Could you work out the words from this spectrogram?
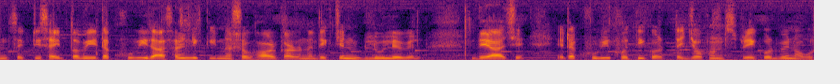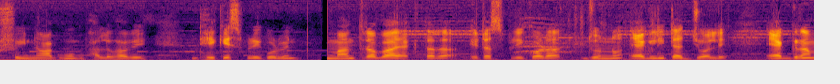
ইনসেকটিসাইড, তবে এটা খুবই রাসায়নিক কীটনাশক হওয়ার কারণে দেখছেন ব্লু লেভেল দেয়া আছে। এটা খুবই ক্ষতিকর, তাই যখন স্প্রে করবেন, অবশ্যই নাক মুখ ভালোভাবে ঢেকে স্প্রে করবেন। মান্ত্রা বা একতারা এটা স্প্রে করার জন্য এক লিটার জলে এক গ্রাম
